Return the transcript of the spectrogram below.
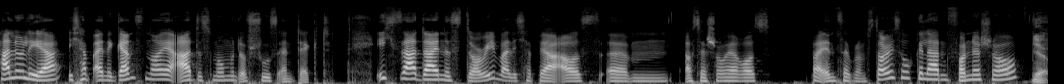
Hallo Lea, ich habe eine ganz neue Art des Moment of Shoes entdeckt. Ich sah deine Story, weil ich habe ja aus, ähm, aus der Show heraus bei Instagram Stories hochgeladen von der Show. Ja.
